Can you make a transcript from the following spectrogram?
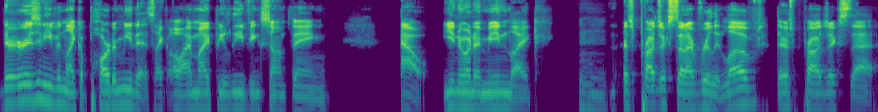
there isn't even like a part of me that's like, oh, I might be leaving something out. You know what I mean? Like mhm. there's projects that I've really loved. There's projects that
